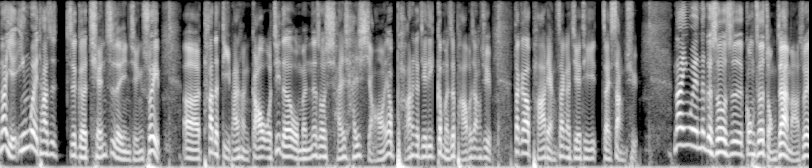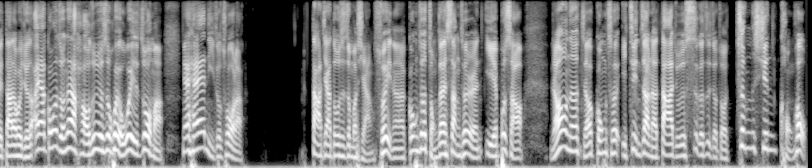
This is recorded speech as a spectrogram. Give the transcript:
那也因为它是这个前置的引擎，所以呃它的底盘很高。我记得我们那时候还还小哦，要爬那个阶梯根本是爬不上去，大概要爬两三个阶梯再上去。那因为那个时候是公车总站嘛，所以大家会觉得，哎呀，公车总站的好处就是会有位置坐嘛。嘿嘿，你就错了，大家都是这么想，所以呢，公车总站上车人也不少。然后呢，只要公车一进站呢，大家就是四个字叫做争先恐后。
